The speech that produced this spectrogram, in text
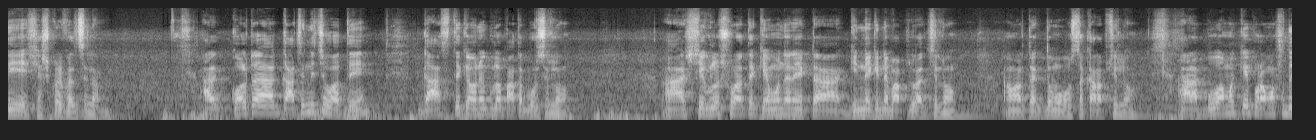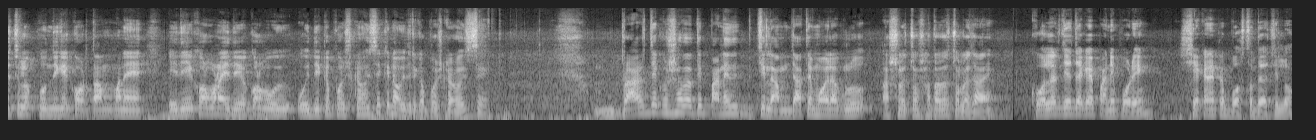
দিয়ে শেষ করে ফেলছিলাম। আর কলটা গাছের নিচে হওয়াতে গাছ থেকে অনেকগুলো পাতা পড়ছিল। আর সেগুলো সরাতে কেমন জানি একটা গিন্না গিন্না বাপ লাগছিল। আমার তো একদম অবস্থা খারাপ ছিল। আর আব্বু আমাকে পরামর্শ দিচ্ছিল কোন দিকে করতাম মানে এদিকে করব না, এদিকে করব, ওই- দিকে পরিষ্কার হয়েছে কিনা ওই দিকে পরিষ্কার হয়েছে। ব্রাশ দিয়ে সাঁতাতে পানি দিচ্ছিলাম, যাতে ময়লাগুলো আসলে সাঁতাতে চলে যায়। কলের যে জায়গায় পানি পড়ে, সেখানে একটা বস্তা দেওয়া ছিল।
